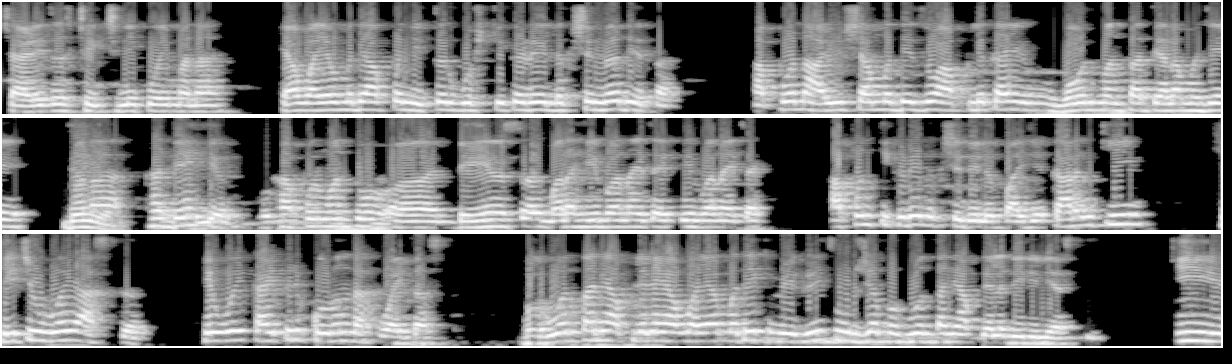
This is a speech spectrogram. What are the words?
शाळेचं शैक्षणिक वय म्हणा त्या वयामध्ये आपण इतर गोष्टीकडे लक्ष न देता आपण आयुष्यामध्ये जो आपलं काय गोल म्हणतात त्याला म्हणजे हा ध्येय. आपण म्हणतो ध्येय असं मला हे बनायचंय ते बनायचंय. आपण तिकडे लक्ष दिलं पाहिजे. कारण की हे जे वय असतं हे वय काहीतरी करून दाखवायचं असतं. भगवंताने आपल्याला या वयामध्ये एक वेगळीच ऊर्जा भगवंताने आपल्याला दिलेली असते. की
